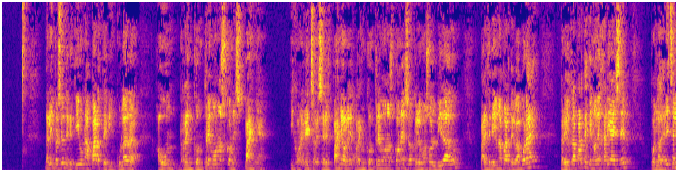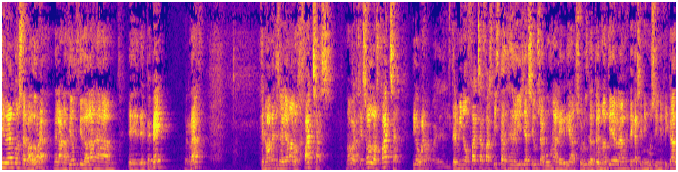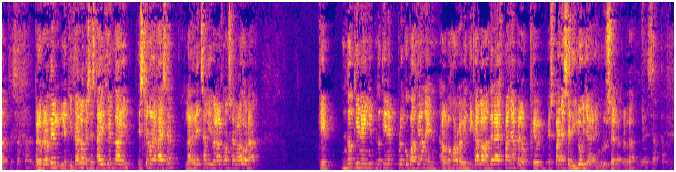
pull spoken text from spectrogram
da la impresión de que tiene una parte vinculada a un reencontrémonos con España y con el hecho de ser españoles, reencontrémonos con eso, que lo hemos olvidado. Parece que hay una parte que va por ahí, pero hay otra parte que no dejaría de ser pues la derecha liberal conservadora de la nación ciudadana eh, del PP, ¿verdad? Que normalmente se le llama los fachas, ¿no? Es que son los fachas. Digo, bueno, el término facha fascista de hoy ya se usa con una alegría absoluta, Sí, entonces no tiene realmente casi ningún significado. Exactamente. Pero creo que quizás lo que se está diciendo ahí es que no deja de ser la derecha liberal conservadora que no tiene, no tiene preocupación en a lo mejor reivindicar la bandera de España, pero que España se diluya en Bruselas, ¿verdad? Exactamente.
